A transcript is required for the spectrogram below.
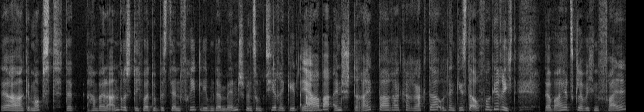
Ja, gemobst, da haben wir ein anderes Stichwort. Du bist ja ein friedliebender Mensch, wenn es um Tiere geht, Ja. aber ein streitbarer Charakter und dann gehst du auch vor Gericht. Da war jetzt, glaube ich, ein Fall,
